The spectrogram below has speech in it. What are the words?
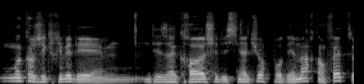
moi, quand j'écrivais des, accroches et des signatures pour des marques, en fait,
